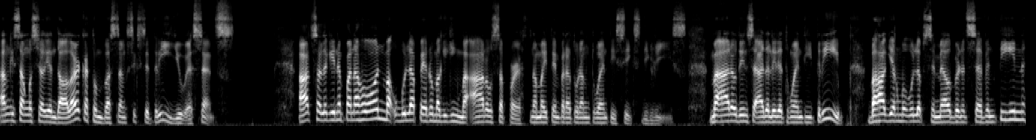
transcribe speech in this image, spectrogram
ang isang Australian dollar katumbas ng 63 US cents. At sa lagi ng panahon, maulap pero magiging maaraw sa Perth na may temperaturang 26 degrees. Maaraw din sa Adelaide at 23. Bahagyang maulap sa Melbourne at 17.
